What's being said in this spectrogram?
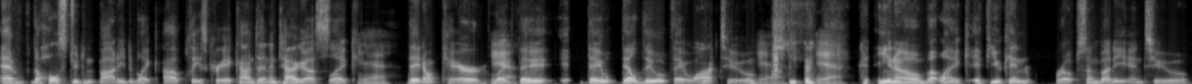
ev- the whole student body to be like, oh, please create content and tag us. Like, yeah, they don't care. Yeah. Like they they they'll do what they want to. Yeah, yeah. you know, but like if you can rope somebody into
